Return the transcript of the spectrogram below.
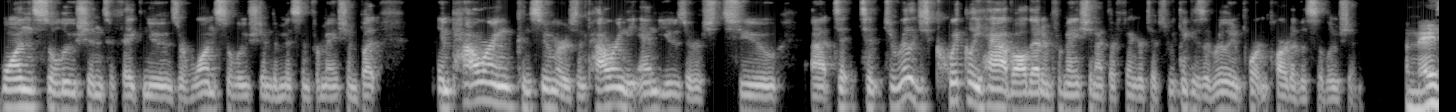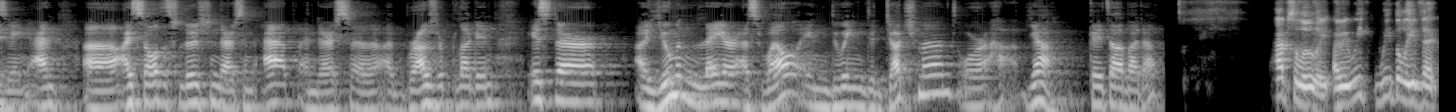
one solution to fake news or one solution to misinformation, but empowering consumers, empowering the end users to, uh, to, to, to really just quickly have all that information at their fingertips, we think is a really important part of the solution. Amazing. And uh, I saw the solution. There's an app and there's a, a browser plugin. Is there a human layer as well in doing the judgment or how, yeah can you tell about that Absolutely. I mean, we, we believe that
